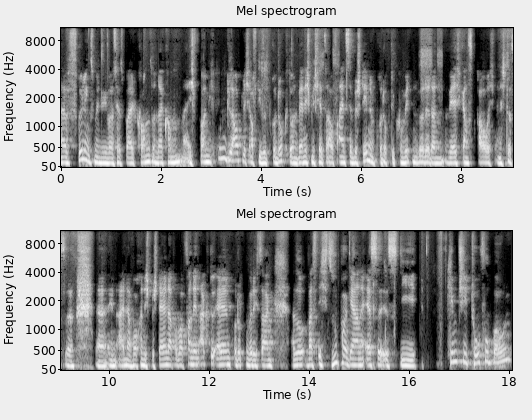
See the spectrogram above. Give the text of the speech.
äh, Frühlingsmenü, was jetzt bald kommt. Und da kommen, ich freue mich unglaublich auf diese Produkte. Und wenn ich mich jetzt auf eins der bestehenden Produkte committen würde, dann wäre ich ganz traurig, wenn ich das äh, äh, in einer Woche nicht bestellen darf. Aber von den aktuellen Produkten würde ich sagen, also was ich super gerne esse, ist die Kimchi Tofu Bowl.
